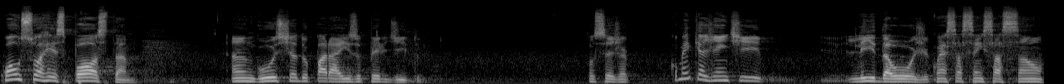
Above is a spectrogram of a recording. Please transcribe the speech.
qual sua resposta à angústia do paraíso perdido? Ou seja, como é que a gente lida hoje com essa sensação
